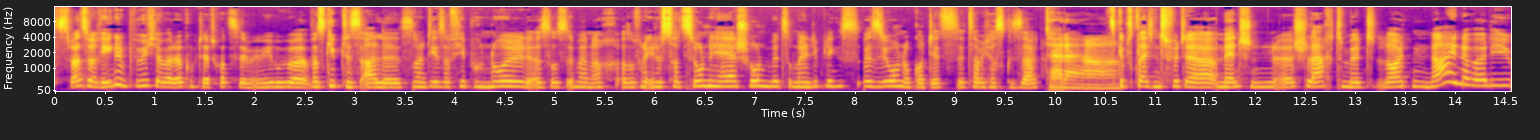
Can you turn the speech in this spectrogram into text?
das waren zwar Regelbücher, aber da kommt ja trotzdem irgendwie rüber, was gibt es alles? Und die ist auf 4.0, also ist immer noch, also von der Illustration her schon mit so meiner Lieblingsversion. Oh Gott, jetzt, jetzt habe ich was gesagt. Tada. Es gibt gleich einen Twitter-Menschenschlacht mit Leuten, nein, aber die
